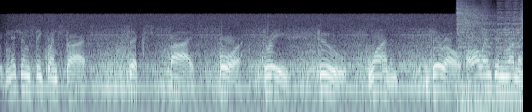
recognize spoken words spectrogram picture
Ignition sequence start. Six, five, four, three, two, one, zero. All engine running.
